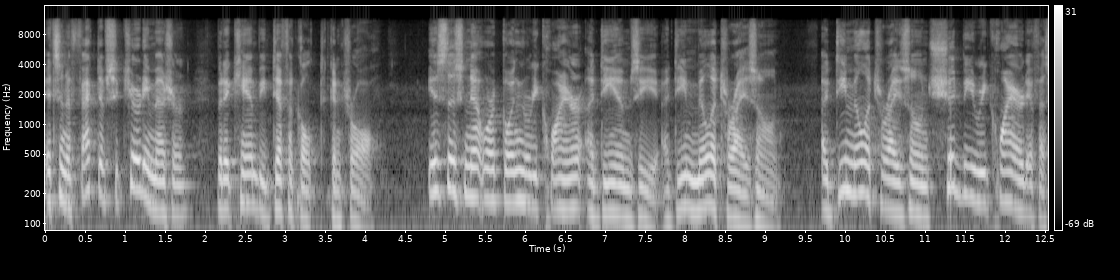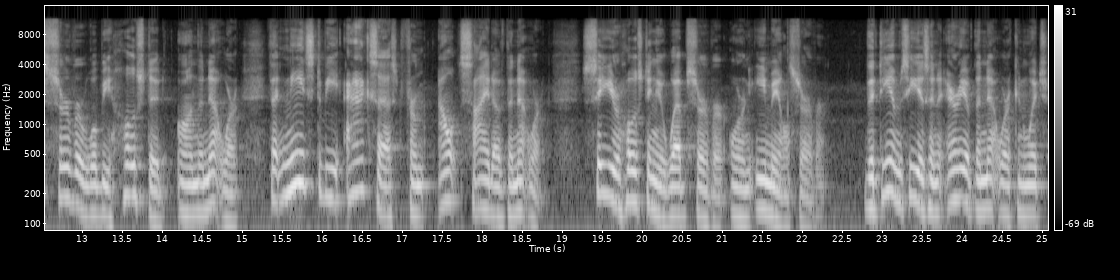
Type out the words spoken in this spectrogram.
It's an effective security measure, but it can be difficult to control. Is this network going to require a DMZ, a demilitarized zone? A demilitarized zone should be required if a server will be hosted on the network that needs to be accessed from outside of the network. Say you're hosting a web server or an email server. The DMZ is an area of the network in which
